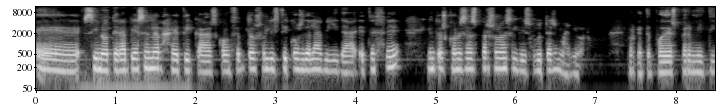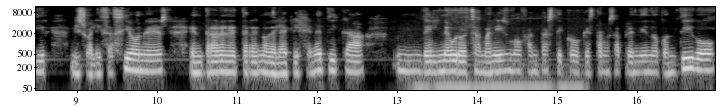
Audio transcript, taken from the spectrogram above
eh, sino terapias energéticas, conceptos holísticos de la vida, etc. Entonces con esas personas el disfrute es mayor, porque te puedes permitir visualizaciones, entrar en el terreno de la epigenética, mm, del neurochamanismo fantástico que estamos aprendiendo contigo,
